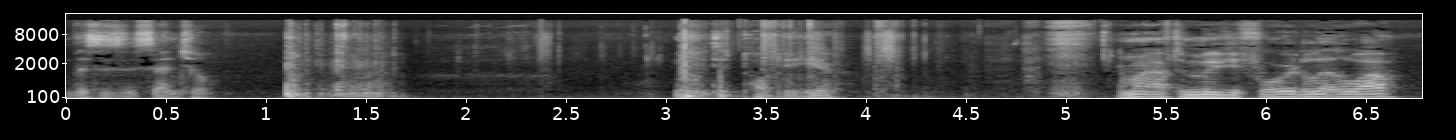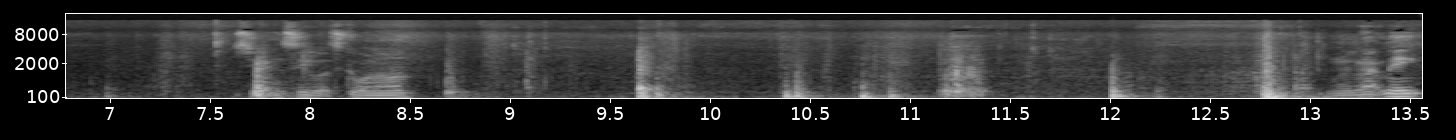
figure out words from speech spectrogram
this is essential. Let me just pop you here. I might have to move you forward a little while so you can see what's going on. Let me.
